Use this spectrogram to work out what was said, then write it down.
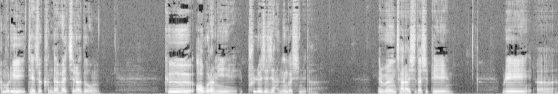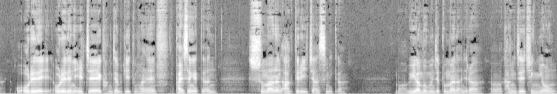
아무리 대적한다 할지라도 그 억울함이 풀려지지 않는 것입니다. 여러분 잘 아시다시피 우리 어, 오래 오래된 일제 강점기 동안에 발생했던 수많은 악들이 있지 않습니까? 뭐 위안부 문제뿐만 아니라 어, 강제징용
